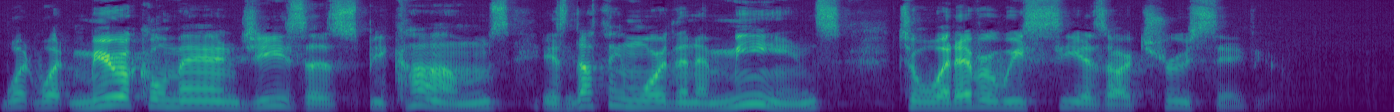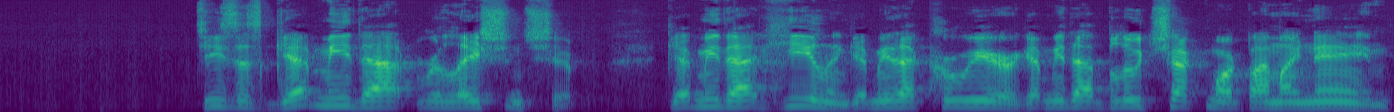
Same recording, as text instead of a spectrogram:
what, what miracle man Jesus becomes is nothing more than a means to whatever we see as our true Savior. Jesus, get me that relationship. Get me that healing. Get me that career. Get me that blue check mark by my name.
